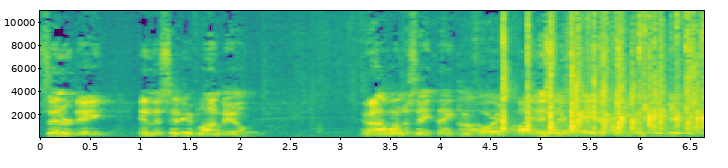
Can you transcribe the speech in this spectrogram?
center day in the city of Lawndale. And I want to say thank you for inviting us. Even being able to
